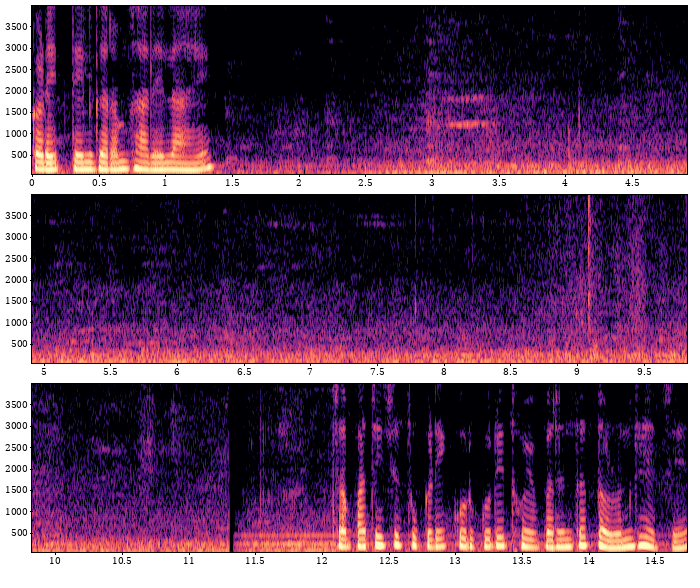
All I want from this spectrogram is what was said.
कढईत तेल गरम झालेलं आहे. चपातीचे तुकडे कुरकुरीत होईपर्यंत तळून घ्यायचे.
